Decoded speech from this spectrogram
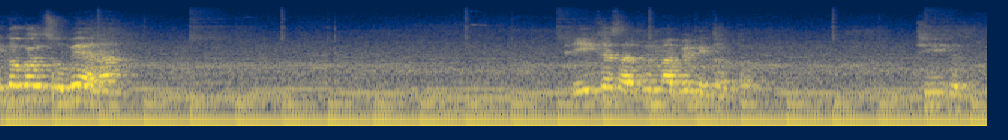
मीटिंग तो कल सुबह है ना। ठीक है सर फिर मैं अभी निकलता हूँ। ठीक है सर।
